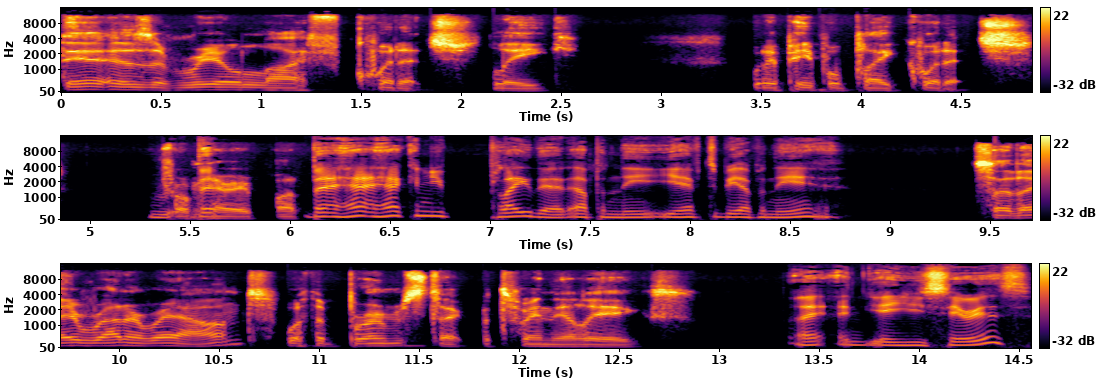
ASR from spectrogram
there is a real life Quidditch league where people play Quidditch from But- Harry Potter. But how, how can you play that up in the? You have to be up in the air. So they run around with a broomstick between their legs. Uh, are you serious?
